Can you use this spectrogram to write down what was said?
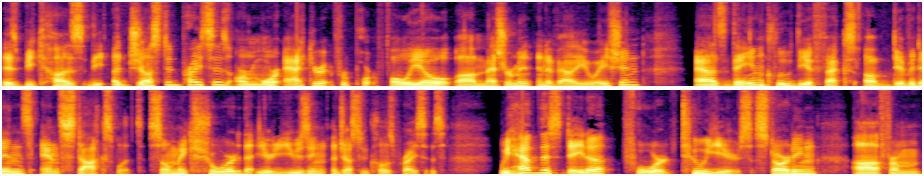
is because the adjusted prices are more accurate for portfolio uh, measurement and evaluation as they include the effects of dividends and stock splits. So make sure that you're using adjusted close prices. We have this data for two years, starting uh, from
